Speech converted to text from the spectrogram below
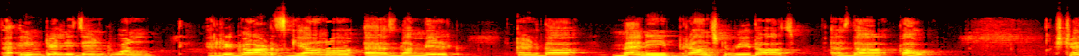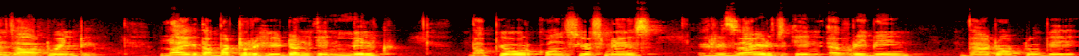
The intelligent one regards jnana as the milk and the many branched Vedas as the cow. Stanza 20 like the butter hidden in milk, the pure consciousness resides in every being that ought to be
